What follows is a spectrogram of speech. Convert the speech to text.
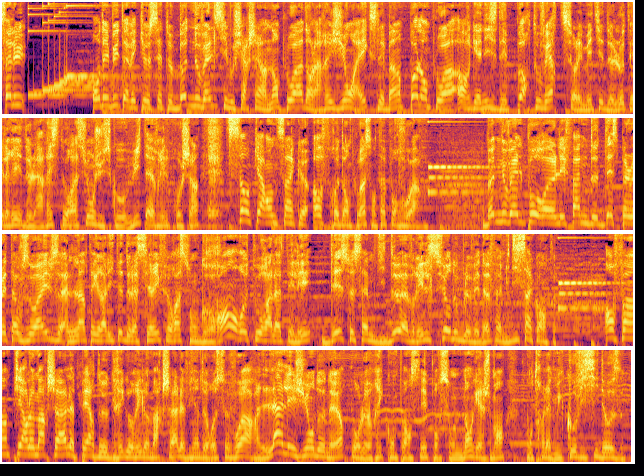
Salut on débute avec cette bonne nouvelle si vous cherchez un emploi dans la région à Aix-les-Bains. Pôle emploi organise des portes ouvertes sur les métiers de l'hôtellerie et de la restauration jusqu'au 8 avril prochain. 145 offres d'emploi sont à pourvoir. Bonne nouvelle pour euh, les fans de Desperate Housewives, l'intégralité de la série fera son grand retour à la télé dès ce samedi 2 avril sur W9 à 12h50. Enfin, Pierre Le Marchal, père de Grégory Le Marchal, vient de recevoir la Légion d'honneur pour le récompenser pour son engagement contre la mucoviscidose.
